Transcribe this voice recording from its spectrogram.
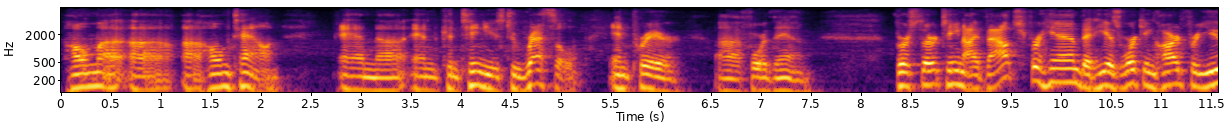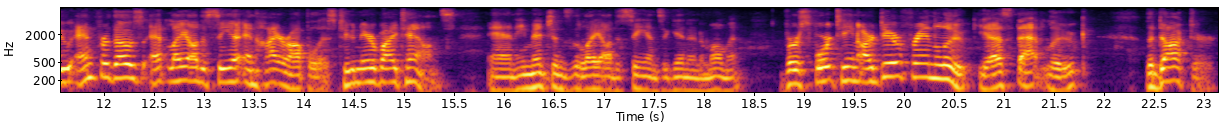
home uh, uh, uh, hometown, and and continues to wrestle in prayer for them. Verse 13, I vouch for him that he is working hard for you and for those at Laodicea and Hierapolis, two nearby towns. And he mentions the Laodiceans again in a moment. Verse 14, our dear friend Luke, yes, that Luke, the doctor,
